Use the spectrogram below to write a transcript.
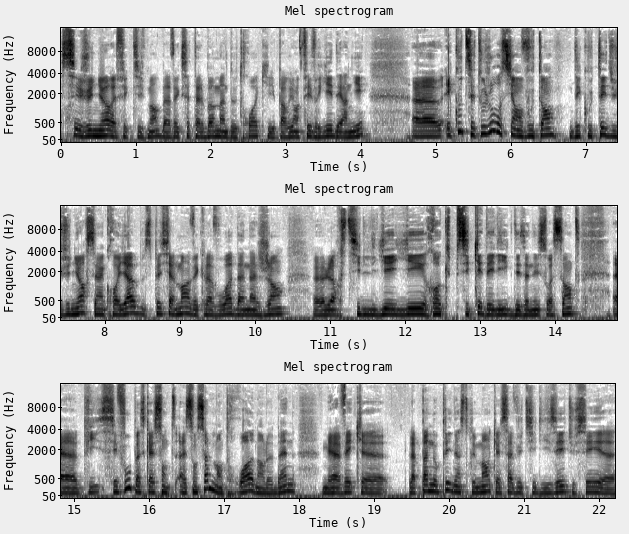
C'est Junior, effectivement, ben, avec cet album 1, 2, 3 qui est paru en février dernier. Euh, écoute, c'est toujours aussi envoûtant d'écouter du Junior, c'est incroyable, spécialement avec la voix d'Anna Jean, euh, leur style yé-yé, rock psychédélique des années 60. Euh, puis c'est fou parce qu'elles sont, elles sont seulement trois dans le band, mais avec euh, la panoplie d'instruments qu'elles savent utiliser, tu sais, euh,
